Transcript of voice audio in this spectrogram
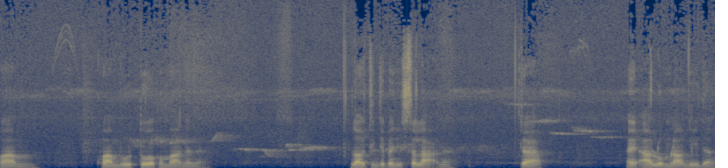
ความความรู้ตัวเข้ามานั่นแหละ เราจึงจะเป็นอิสระนะ จากไออารมณ์เหล่านี้ได้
